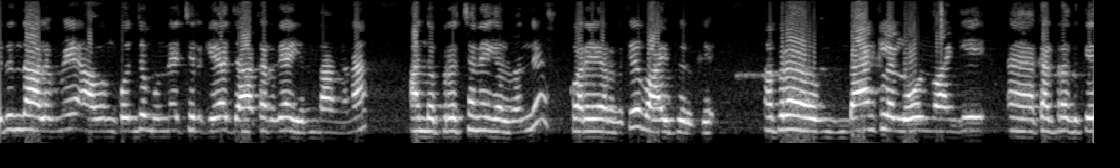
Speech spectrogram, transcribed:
இருந்தாலுமே அவங்க கொஞ்சம் முன்னெச்சரிக்கையா ஜாக்கிரதையா இருந்தாங்கன்னா அந்த பிரச்சனைகள் வந்து குறையறதுக்கு வாய்ப்பு இருக்கு. அப்புறம் பேங்க்ல லோன் வாங்கி கட்டுறதுக்கு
